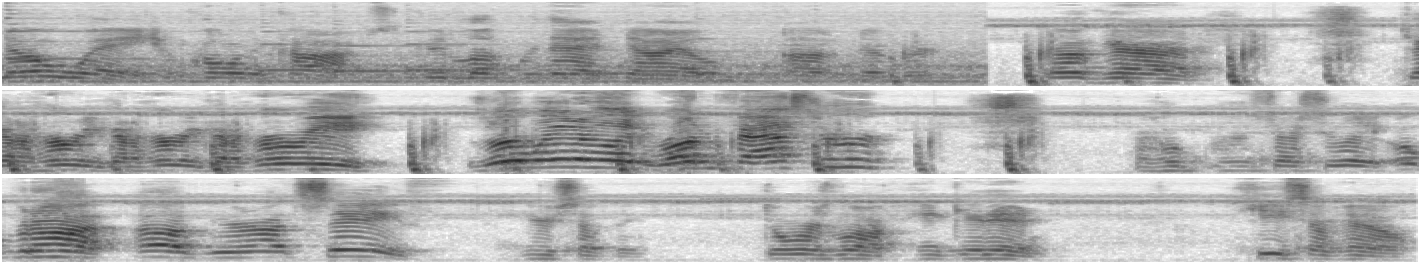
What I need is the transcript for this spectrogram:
No way. I'm calling the cops. Good luck with that dial uh, number. Oh, God. Gotta hurry, gotta hurry, gotta hurry! Is there a way to, like, run faster? I hope it's not too late. Open up! Up! You're not safe! Here's something. Door's locked. Can't get in. Key somehow.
